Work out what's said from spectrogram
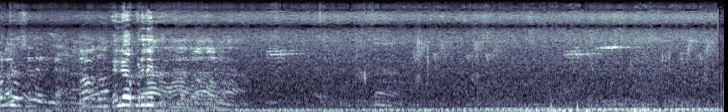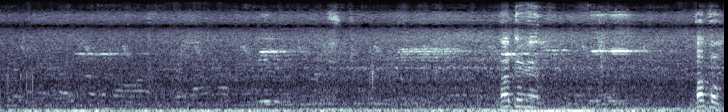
எங்க பிரதீப் பார்த்துங்க பார்ப்போம்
